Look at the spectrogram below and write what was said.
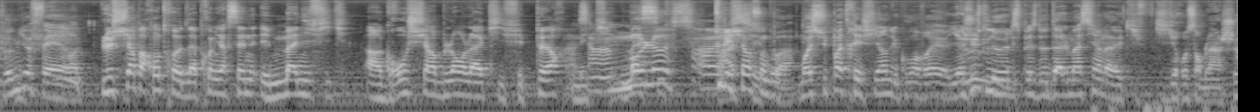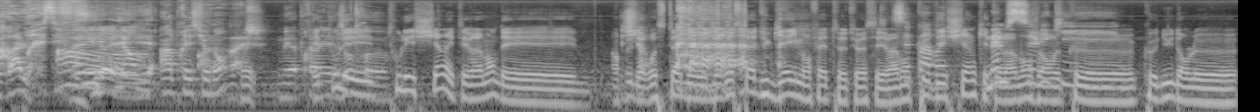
peut mieux faire. Le chien, par contre, de la première scène est magnifique. Un gros chien blanc là qui fait peur, Ah, mais C'est qui un massif. molosse. Tous les Ah, chiens sont beaux. pas. Moi je suis pas très chien du coup en vrai. Il y a juste le- l'espèce de dalmatien là qui, qui ressemble à un cheval. ouais, c'est Ah, fou. il il est est énorme. impressionnant. vache. Mais après Et tous les, les, autres. euh, tous les chiens étaient vraiment des. Un peu Des chiens. de- du game en fait, tu vois, c'est vraiment C'est pas que vrai. des chiens qui Même étaient vraiment celui genre qui- que- connus dans le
